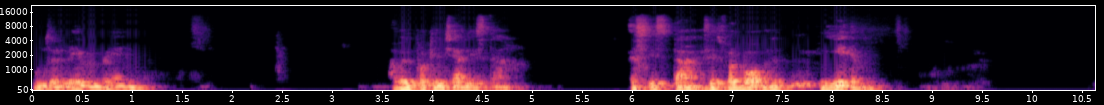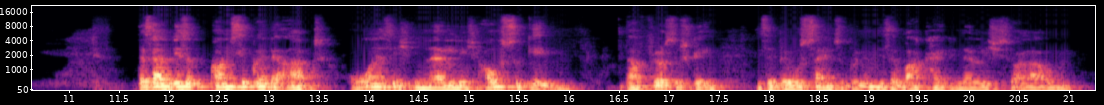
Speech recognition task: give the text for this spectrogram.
unser Leben beenden. Aber das Potenzial ist da. Es ist da, es ist verborgen in jedem. Deshalb diese konsequente Art, ohne sich innerlich aufzugeben, dafür zu stehen, dieses Bewusstsein zu bringen, diese Wahrheit innerlich zu erlauben.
